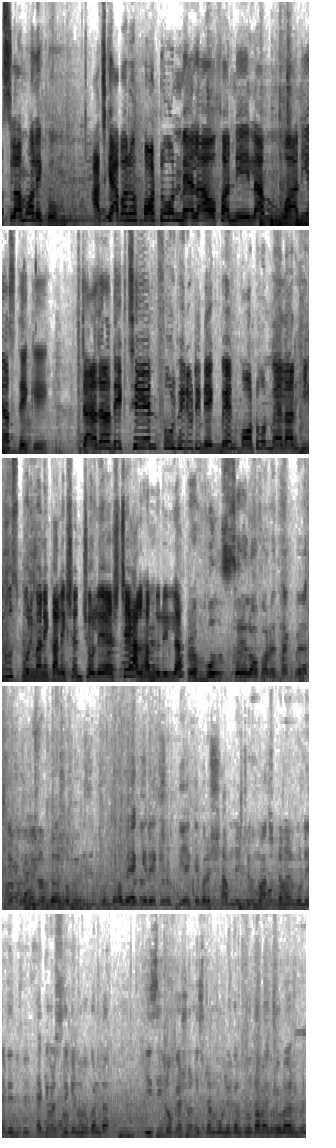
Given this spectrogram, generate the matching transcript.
আসসালামু আলাইকুম। আজকে আবারও কটন মেলা অফার নিয়ে এলাম ওয়ানিয়াস থেকে। যারা যারা দেখছেন ফুল ভিডিওটি দেখবেন কটন মেলার হিউজ পরিমাণে কালেকশন চলে আসছে, আলহামদুলিল্লাহ। হোলসেল অফারে থাকবে আজকে ভিজিট করতে হবে। একের একষট্টি, একেবারে সামনে ঠিক মাঝখানের গলিতে, একেবারে সেকেন্ড দোকানটা। ইজি লোকেশন ইস্টার্ন মল্লিকার দোতলায় চলে আসবেন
